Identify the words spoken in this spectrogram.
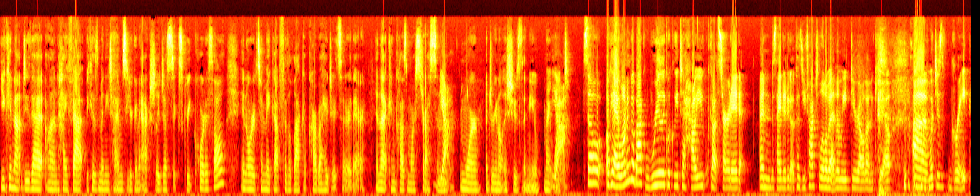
you cannot do that on high fat because many times you're going to actually just excrete cortisol in order to make up for the lack of carbohydrates that are there. And that can cause more stress and Yeah. more adrenal issues than you might Yeah. want. So, okay, I want to go back really quickly to how you got started and decided to go because you talked a little bit and then we derailed on keto, um, which is great.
